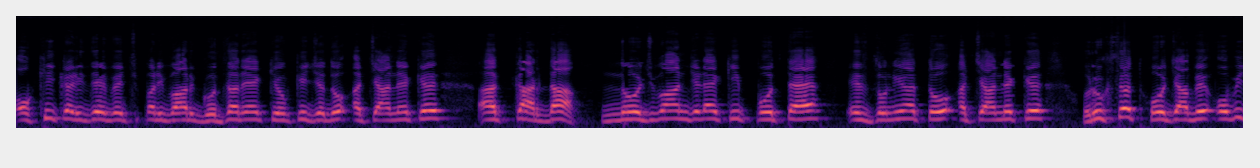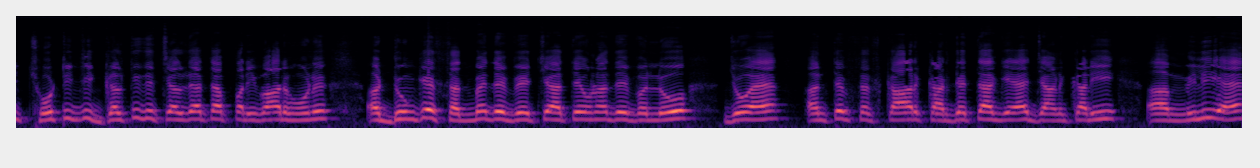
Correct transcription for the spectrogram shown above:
ਔਖੀ ਘੜੀ ਦੇ ਵਿੱਚ ਪਰਿਵਾਰ ਗੁਜ਼ਰ ਰਿਹਾ ਕਿਉਂਕਿ ਜਦੋਂ ਅਚਾਨਕ ਘਰ ਦਾ ਨੌਜਵਾਨ ਜਿਹੜਾ ਕਿ ਪੁੱਤ ਹੈ, ਇਸ ਦੁਨੀਆ ਤੋਂ ਅਚਾਨਕ ਰੁਖਸਤ ਹੋ ਜਾਵੇ, ਉਹ ਵੀ ਛੋਟੀ ਜੀ ਗਲਤੀ ਦੇ ਚੱਲਦਾ ਤਾਂ ਪਰਿਵਾਰ ਹੁਣ ਡੂੰਘੇ ਸਦਮੇ ਦੇ ਵਿੱਚ ਹੈ ਤੇ ਉਹਨਾਂ ਦੇ ਵੱਲੋਂ ਜੋ ਹੈ, ਅੰਤਿਮ ਸੰਸਕਾਰ ਕਰ ਦਿੱਤਾ ਗਿਆ ਹੈ। ਜਾਣਕਾਰੀ ਮਿਲੀ ਹੈ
